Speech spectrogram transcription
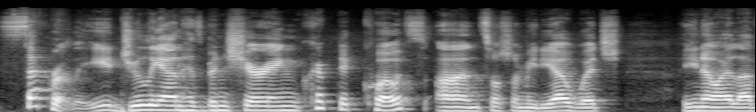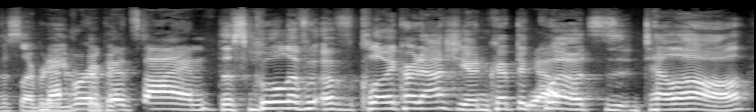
separately. Julianne has been sharing cryptic quotes on social media, which, you know, I love a celebrity. Never a good sign. the school of, of Khloe Kardashian, cryptic Yeah. quotes tell all.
